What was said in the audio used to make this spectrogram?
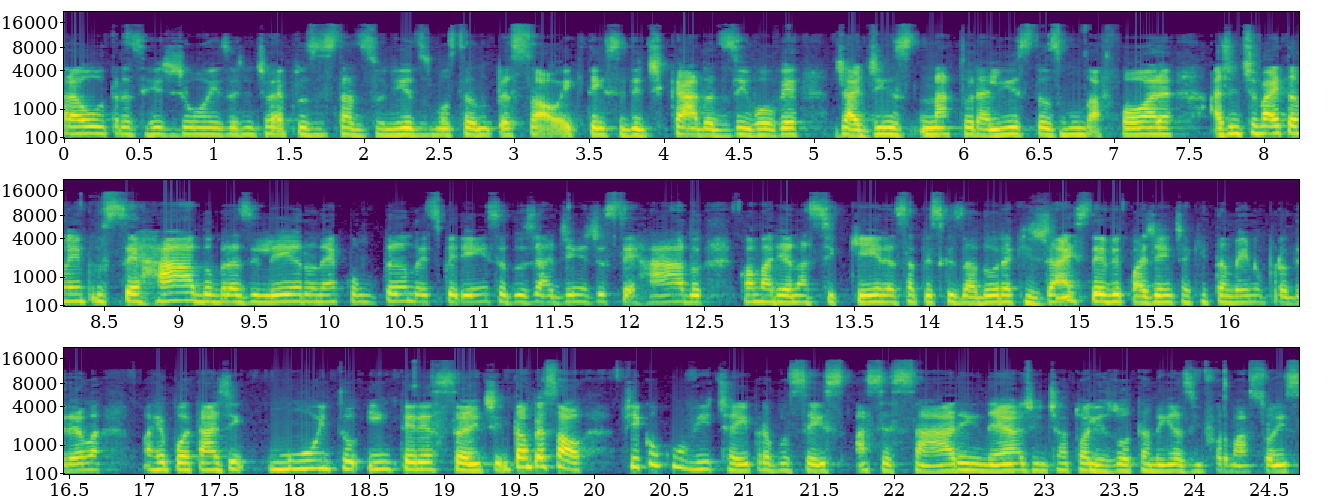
para outras regiões, a gente vai para os Estados Unidos mostrando o pessoal aí que tem se dedicado a desenvolver jardins naturalistas mundo afora. A gente vai também para o Cerrado brasileiro, né? Contando a experiência dos jardins de Cerrado com a Mariana Siqueira, essa pesquisadora que já esteve com a gente aqui também no programa, uma reportagem muito interessante. Então, pessoal, Fica o convite aí para vocês acessarem, né? A gente atualizou também as informações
